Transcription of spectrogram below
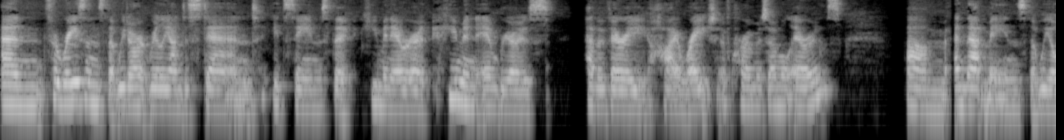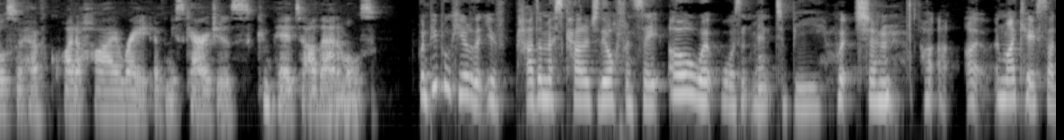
And for reasons that we don't really understand, it seems that human, error, human embryos have a very high rate of chromosomal errors. Um, and that means that we also have quite a high rate of miscarriages compared to other animals when people hear that you've had a miscarriage, they often say, "Oh, it wasn't meant to be," which, um, I, I, in my case, I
